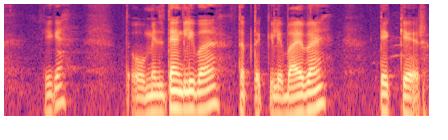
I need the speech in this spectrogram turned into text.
ठीक है? तो मिलते हैं अगली बार, तब तक के लिए बाय बाय टेक केयर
